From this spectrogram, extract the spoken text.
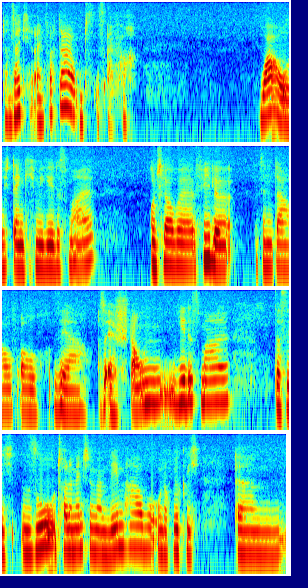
dann seid ihr einfach da und es ist einfach wow, ich denke ich mir jedes Mal. Und ich glaube, viele sind darauf auch sehr, also erstaunen jedes Mal, dass ich so tolle Menschen in meinem Leben habe und auch wirklich ähm,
